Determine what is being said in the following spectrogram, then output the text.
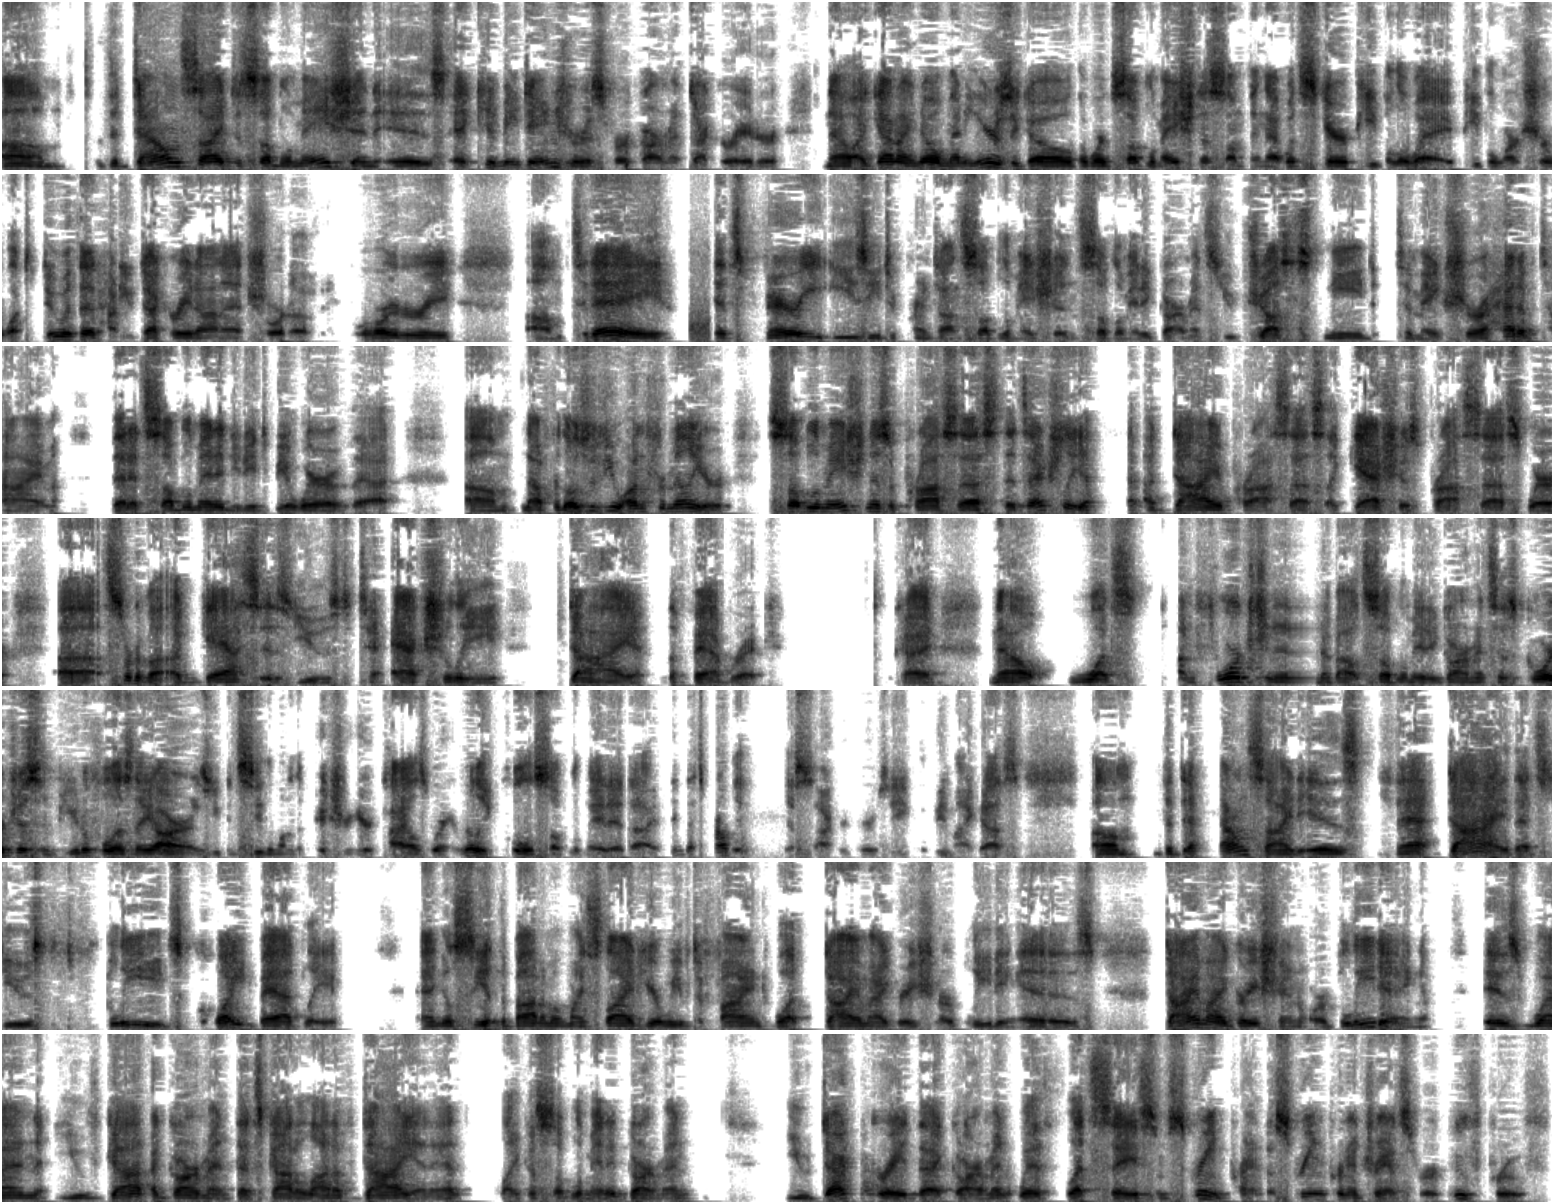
Um, the downside to sublimation is it can be dangerous for a garment decorator. Now, again, I know many years ago the word sublimation is something that would scare people away. People weren't sure what to do with it. How do you decorate on it, short of embroidery? Um, today, it's very easy to print on sublimation, sublimated garments. You just need to make sure ahead of time that it's sublimated. You need to be aware of that. Um, now, for those of you unfamiliar, sublimation is a process that's actually a, a dye process, a gaseous process, where uh, sort of a, a gas is used to actually dye the fabric. Okay. Now, what's unfortunate about sublimated garments, as gorgeous and beautiful as they are, as you can see the one in the picture here, Kyle's wearing a really cool sublimated, I think that's probably a soccer jersey, would be my guess. Um, the downside is that dye that's used bleeds quite badly. And you'll see at the bottom of my slide here, we've defined what dye migration or bleeding is. Dye migration or bleeding is when you've got a garment that's got a lot of dye in it, like a sublimated garment, you decorate that garment with, let's say, some screen print, a screen printed transfer, goof proof.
